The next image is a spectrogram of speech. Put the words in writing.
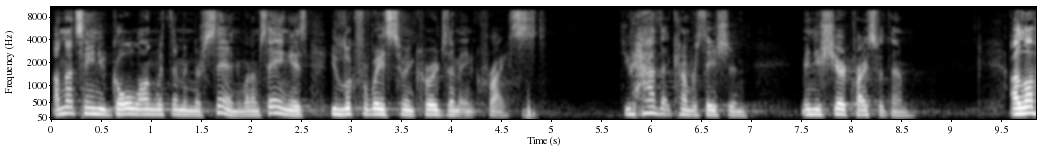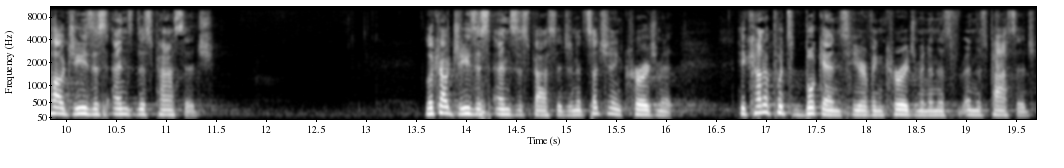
I'm not saying you go along with them in their sin. What I'm saying is you look for ways to encourage them in Christ. You have that conversation and you share Christ with them. I love how Jesus ends this passage. Look how Jesus ends this passage, and it's such an encouragement. He kind of puts bookends here of encouragement in this, in this passage.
